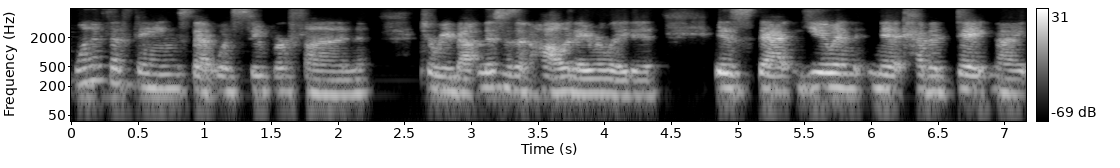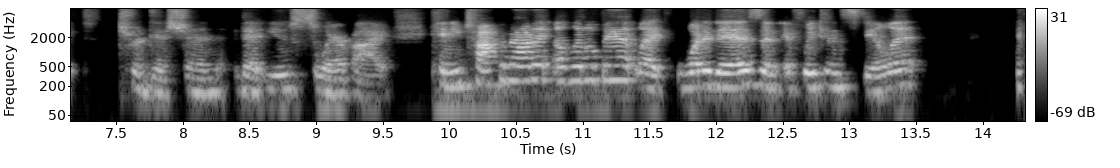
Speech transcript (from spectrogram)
One of the things that was super fun to read about, and this isn't holiday related, is that you and Nick have a date night tradition that you swear by. Can you talk about it a little bit, like what it is and if we can steal it?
